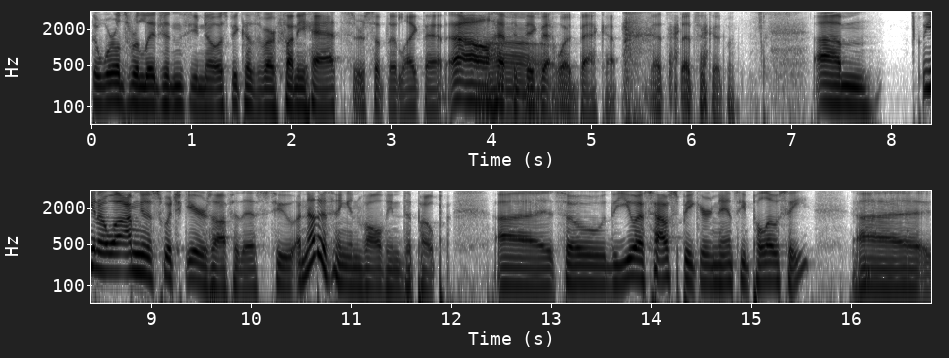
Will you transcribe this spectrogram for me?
the world's religions you know us because of our funny hats or something like that? Oh, I'll have to dig that one back up. That's that's a good one. Um, you know, well, I'm going to switch gears off of this to another thing involving the Pope. Uh, so the U.S. House Speaker Nancy Pelosi. Uh,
